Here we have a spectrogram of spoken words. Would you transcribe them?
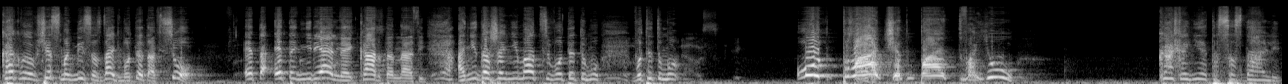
Как вы вообще смогли создать вот это все? Это, это нереальная карта нафиг. Они даже анимацию вот этому, вот этому... Он плачет, мать твою! Как они это создали?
